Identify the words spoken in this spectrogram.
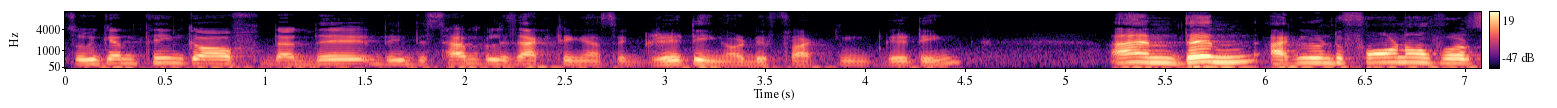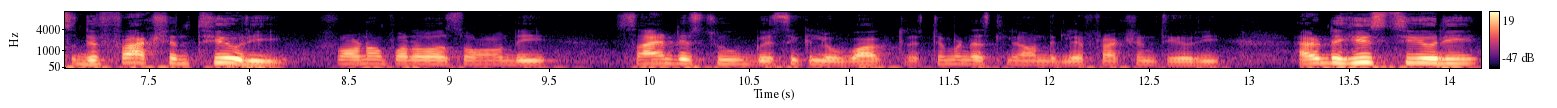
so, we can think of that they, the, the sample is acting as a grating or diffracting grating and then according to Fraunhofer's diffraction theory, Fraunhofer was one of the scientists who basically worked tremendously on the diffraction theory. To his theory,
